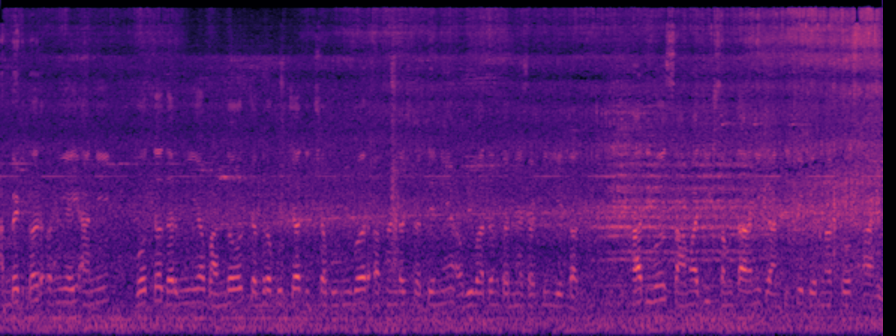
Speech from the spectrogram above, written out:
आंबेडकर अनुयायी आणि बौद्ध धर्मीय बांधव चंद्रपूरच्या दीक्षाभूमीवर अखंड श्रद्धेने अभिवादन करण्यासाठी येतात. हा दिवस सामाजिक समता आणि क्रांतीचे प्रेरणास्रोत आहे.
